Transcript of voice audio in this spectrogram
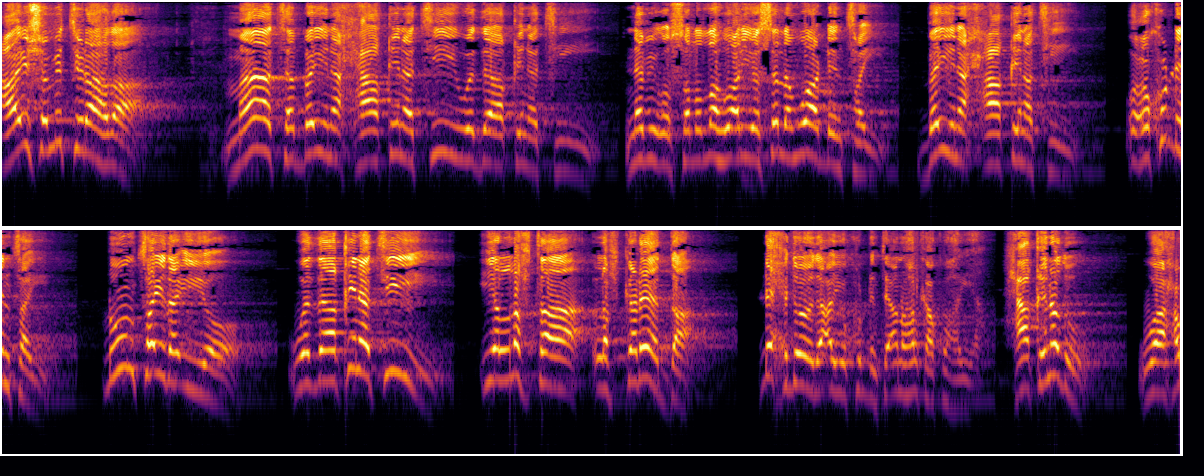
caaisha mid tidhaahdaa maata bayna xaaqinatii wa daaqinatii nebigu sala allahu alayh wasalam waa dhintay bayna xaaqinatii wuxuu ku dhintay dhuuntayda iyo wa daaqinatii iyo lafta lafgadheedda dhexdooda ayuu ku dhintay anuu halkaa ku haya. Xaaqinadu waxa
